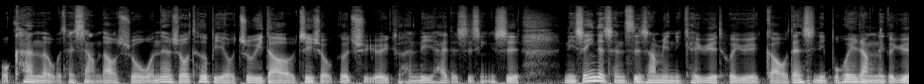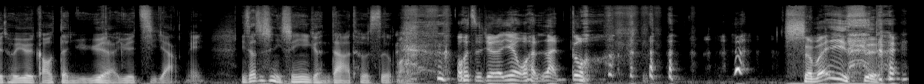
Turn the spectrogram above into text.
我看了我才想到说，我那时候特别有注意到这首歌曲有一个很厉害的事情是，你声音的层次上面你可以越推越高，但是你不会让那个越推越高等于越来越激昂。诶，你知道这是你声音一个很大的特色吗？我只觉得因为我很懒惰。什么意思？对，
